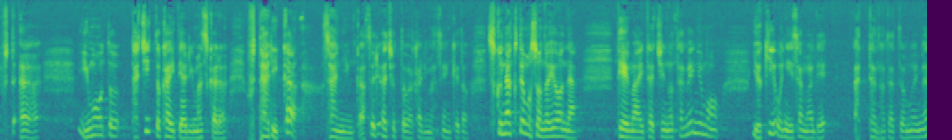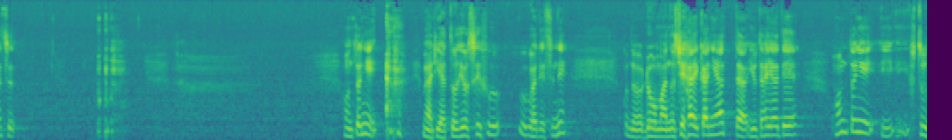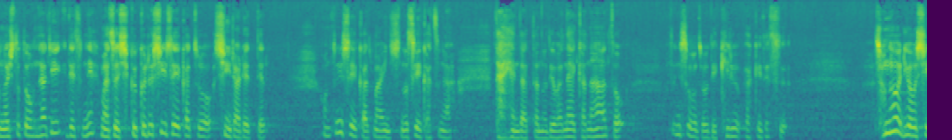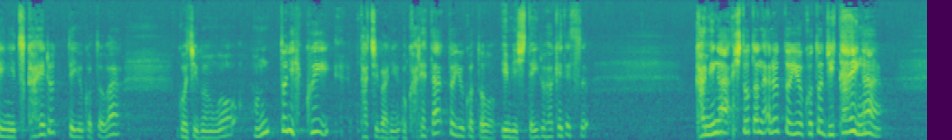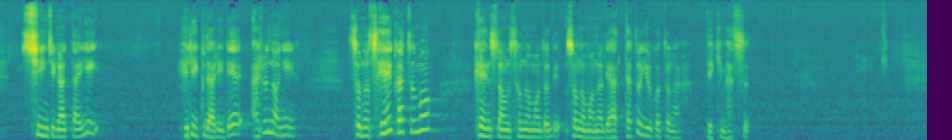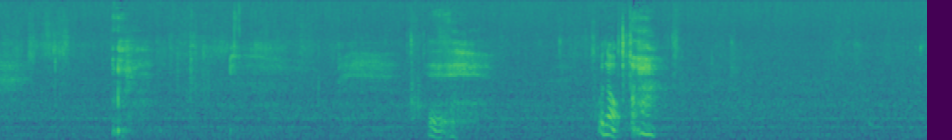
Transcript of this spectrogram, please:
妹たちと書いてありますから2人か3人かそれはちょっと分かりませんけど少なくてもそのようなテーマたちのためにも良きお兄様であったのだと思います。本当に マリアとヨセフはですねこのローマの支配下にあったユダヤで本当に普通の人と同じですね貧しく苦しい生活を強いられて本当に生活毎日の生活が大変だったのではないかなと本当に想像できるわけです。その両親に仕えるっていうことはご自分を本当に低い立場に置かれたということを意味しているわけです。神が人となるということ自体が信じがたいへりくだりであるのにその生活も謙遜そのものでそのものであったということができます。えー、この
